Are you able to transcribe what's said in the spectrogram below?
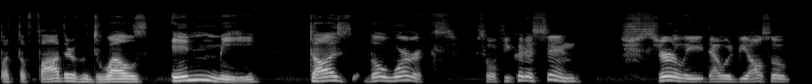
but the Father who dwells in me does the works. So if you could have sinned, surely that would be also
